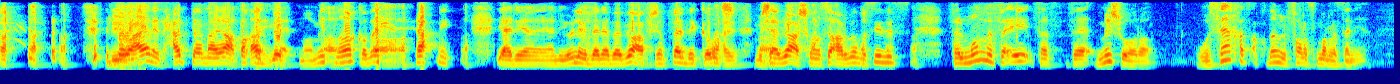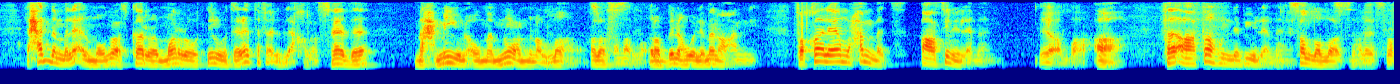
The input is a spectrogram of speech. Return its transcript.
بيعاند حتى ما آه، يعتقد به ما هو 100 آه. ناقه بقى آه. يعني يعني يعني يقول لك ده أنا ببيعه عشان فرد الكاوتش. مش آه. هبيعه عشان عربيه مرسيدس فالمهم فإيه فمشي وراه وساخت أقدام الفرس مرة ثانية لحد ما لقى الموضوع اتكرر مرة واثنين وثلاثة فقال لا خلاص هذا محمي أو ممنوع من الله خلاص سبحان الله. ربنا هو اللي منعه عني فقال يا محمد اعطني الأمان يا الله آه فأعطاه النبي الأمان صلى الله عليه وسلم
